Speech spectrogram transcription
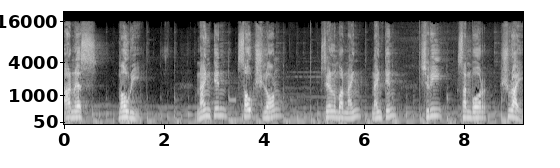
Ernest Mauri. 19 South Shillong Serial number 9 19 Shri Sanbor Shurai.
